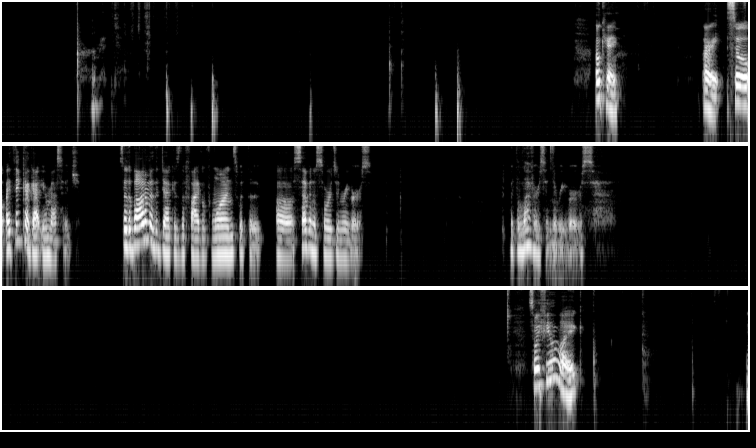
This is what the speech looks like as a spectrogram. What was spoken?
Okay. All right. So I think I got your message. So the bottom of the deck is the Five of Wands with the uh, Seven of Swords in reverse, with the Lovers in the reverse. So I feel like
